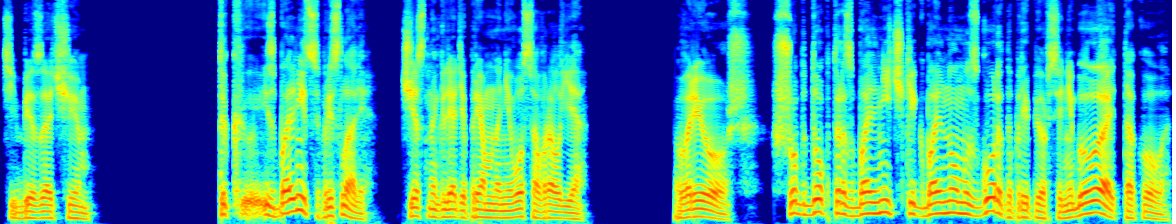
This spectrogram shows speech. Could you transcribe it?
«Тебе зачем?» «Так из больницы прислали», — честно глядя прямо на него, соврал я. «Врешь. Чтоб доктор с больнички к больному с города приперся, не бывает такого».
